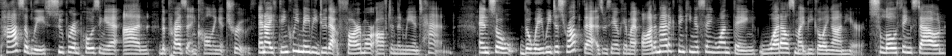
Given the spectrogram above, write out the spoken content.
possibly superimposing it on the present and calling it truth. And I think we maybe do that far more often than we intend. And so the way we disrupt that is we say, okay, my automatic thinking is saying one thing. What else might be going on here? Slow things down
